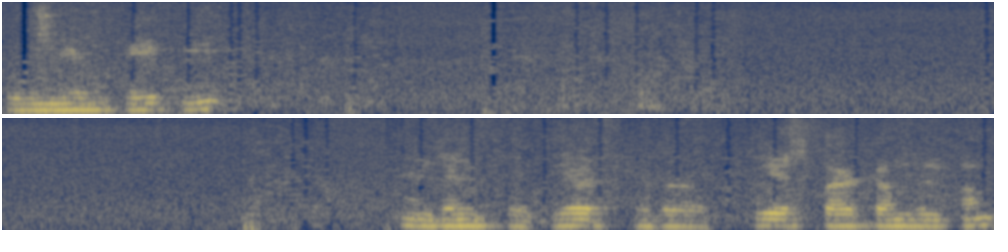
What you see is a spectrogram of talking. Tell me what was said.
2 mu a e. And then so here the a square term will come.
